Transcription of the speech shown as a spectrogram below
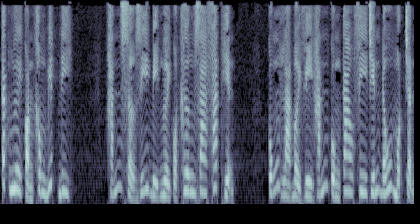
Các ngươi còn không biết đi. Hắn sở dĩ bị người của Khương gia phát hiện. Cũng là bởi vì hắn cùng Cao Phi chiến đấu một trận.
